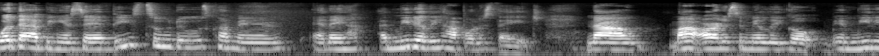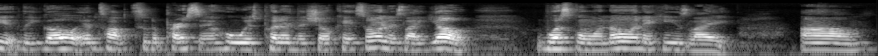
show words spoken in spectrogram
With that being said, these two dudes come in and they immediately hop on the stage. Now, my artists immediately go immediately go and talk to the person who is putting the showcase on. It's like, yo, what's going on? And he's like, um,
